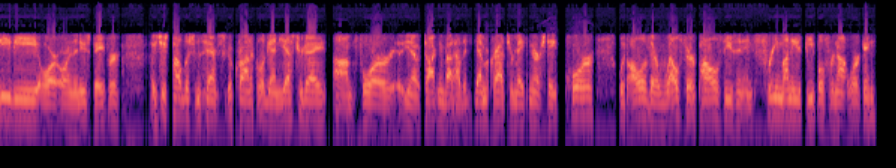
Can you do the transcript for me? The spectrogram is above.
TV, or, or in the newspaper. I was just published in the San Francisco Chronicle again yesterday um, for you know talking about how the Democrats are making our state poor with all of their welfare policies and, and free money to people for not working.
